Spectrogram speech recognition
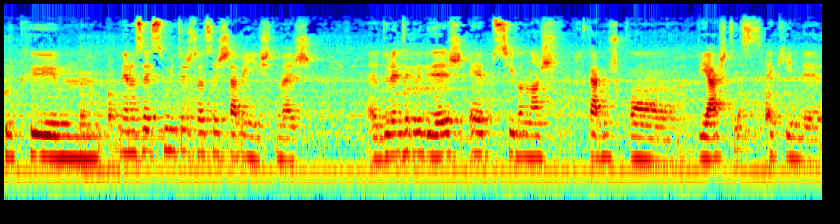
Porque hum, eu não sei se muitas de vocês sabem isto, mas Uh, Durante a gravidez é possível nós ficarmos com diástase aqui na.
